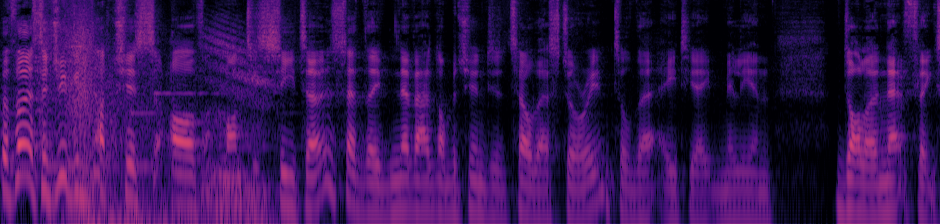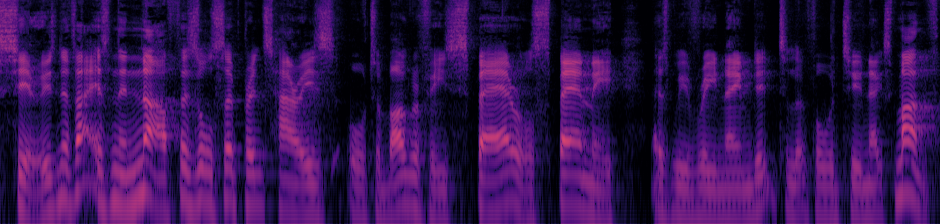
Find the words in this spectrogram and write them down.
But first, the Duke and Duchess of Montecito said they've never had an opportunity to tell their story until their $88 million Netflix series. And if that isn't enough, there's also Prince Harry's autobiography, Spare, or Spare Me, as we've renamed it, to look forward to next month.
